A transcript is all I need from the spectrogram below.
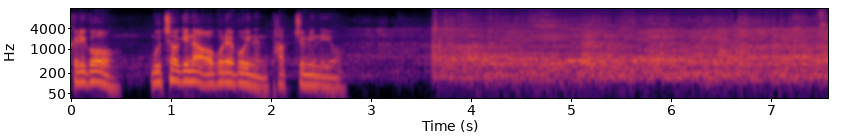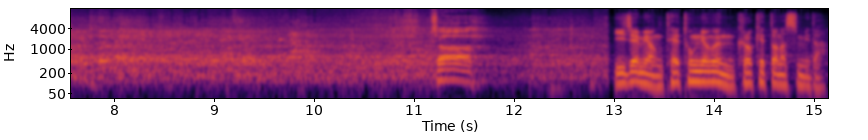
그리고 무척이나 억울해 보이는 박주민 의원. 자, 이재명 대통령은 그렇게 떠났습니다.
